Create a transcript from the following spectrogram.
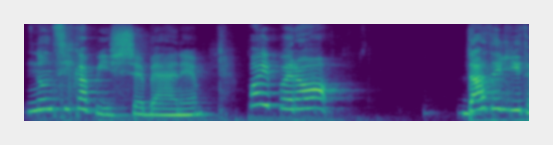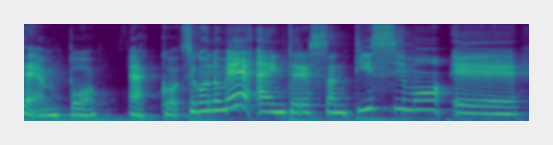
non si capisce bene. Poi però dategli tempo. Ecco, secondo me è interessantissimo e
